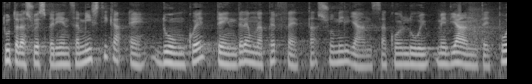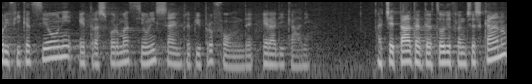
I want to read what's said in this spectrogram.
Tutta la sua esperienza mistica è dunque tendere a una perfetta somiglianza con Lui, mediante purificazioni e trasformazioni sempre più profonde e radicali. Accettata il terzo di francescano,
